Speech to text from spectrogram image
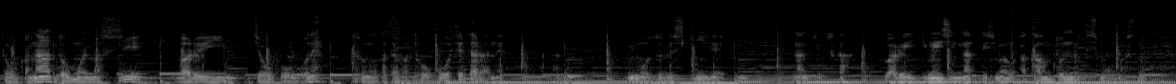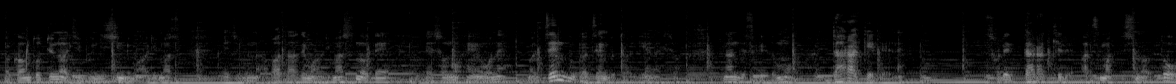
どうかなと思いますし悪い情報をねその方が投稿してたらねあの芋づる式で何て言うんですか悪いイメージになってしまうアカウントになってしまいますのでアカウントっていうのは自分自身でもあります。え自分のアバターでもありますのでえその辺をね、まあ、全部が全部とは言えないですよ。なんですけれどもだらけでねそれだらけで集まってしまうと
